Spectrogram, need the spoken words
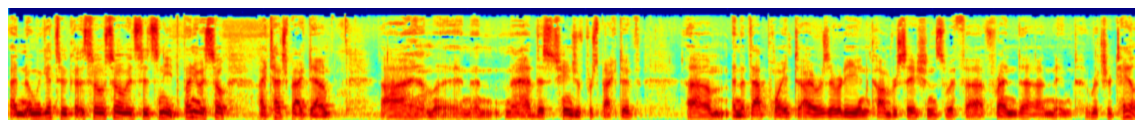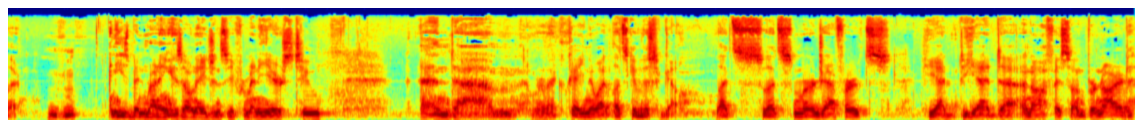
and we get to so so it's it's neat. But anyway, so I touch back down, uh, and, and, I had this change of perspective. Um, and at that point, I was already in conversations with a friend uh, named Richard Taylor. Mm-hmm and he's been running his own agency for many years too. And um, we're like, okay, you know what? Let's give this a go. Let's let's merge efforts. He had he had uh, an office on Bernard.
